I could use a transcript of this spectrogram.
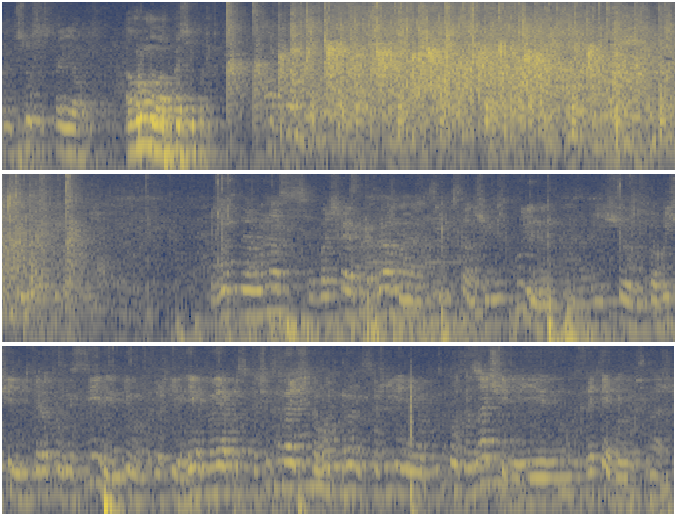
это все состоялось. Огромное вам спасибо. Вот э, у нас большая программа с Дмитрием Александровичем э, еще по обучению литературных премий. Дима, подожди, я, ну, я просто хочу сказать, что вот мы, к сожалению, поздно начали, и затягиваются наши,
